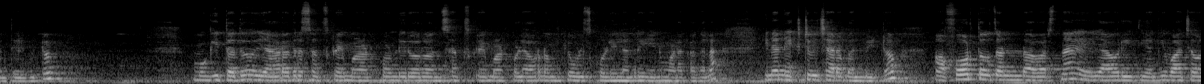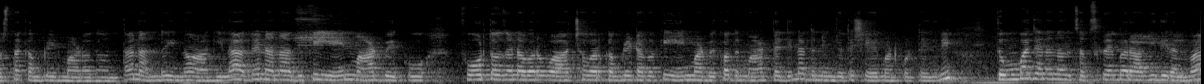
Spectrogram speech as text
ಅಂತ ಹೇಳ್ಬಿಟ್ಟು ಮುಗೀತದು. ಯಾರಾದರೂ ಸಬ್ಸ್ಕ್ರೈಬ್ ಮಾಡ್ಕೊಂಡಿರೋರು ಅನ್ಸಬ್ಸ್ಕ್ರೈಬ್ ಮಾಡ್ಕೊಳ್ಳಿ, ಅವ್ರು ನಂಬಿಕೆ ಉಳಿಸ್ಕೊಳ್ಳಿಲ್ಲ ಅಂದರೆ ಏನು ಮಾಡೋಕ್ಕಾಗಲ್ಲ. ಇನ್ನು ನೆಕ್ಸ್ಟ್ ವಿಚಾರ ಬಂದುಬಿಟ್ಟು ಫೋರ್ ತೌಸಂಡ್ ಅವರ್ಸ್ನ ಯಾವ ರೀತಿಯಾಗಿ ವಾಚ್ ಅವರ್ಸ್ನ ಕಂಪ್ಲೀಟ್ ಮಾಡೋದು ಅಂತ ನಂದು ಇನ್ನೂ ಆಗಿಲ್ಲ. ಆದರೆ ನಾನು ಅದಕ್ಕೆ ಏನು ಮಾಡಬೇಕು? Four thousand hour watch hour complete ಆಗೋಕ್ಕೆ ಏನು ಮಾಡಬೇಕು? ಅದನ್ನು ಮಾಡ್ತಾ ಇದ್ದೀನಿ. ಅದನ್ನು ನಿಮ್ಮ ಜೊತೆ ಶೇರ್ ಮಾಡ್ಕೊಳ್ತಾ ಇದ್ದೀನಿ. ತುಂಬ ಜನ ನನ್ನ ಸಬ್ಸ್ಕ್ರೈಬರ್ ಆಗಿದ್ದೀರಲ್ವಾ?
